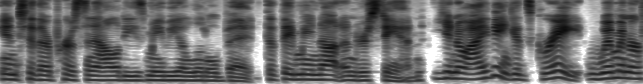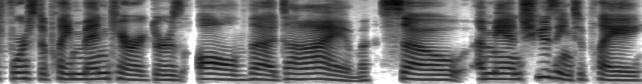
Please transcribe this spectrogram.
into their personalities maybe a little bit that they may not understand. You know, I think it's great. Women are forced to play men characters all the time. So a man choosing to play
